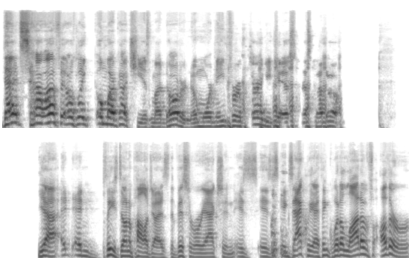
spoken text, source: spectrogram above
that's how I felt. I was like, oh my God, she is my daughter. No more need for a paternity test. That's my daughter. Yeah, and, and, please don't apologize. The visceral reaction is is exactly I think what a lot of other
